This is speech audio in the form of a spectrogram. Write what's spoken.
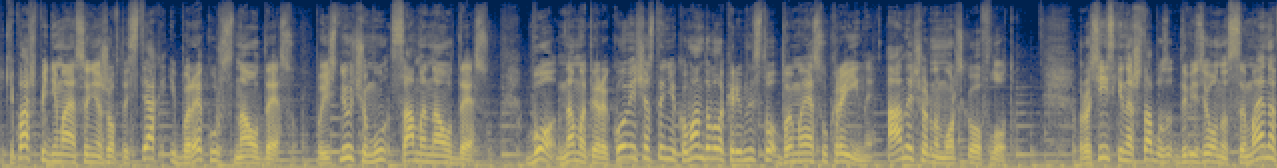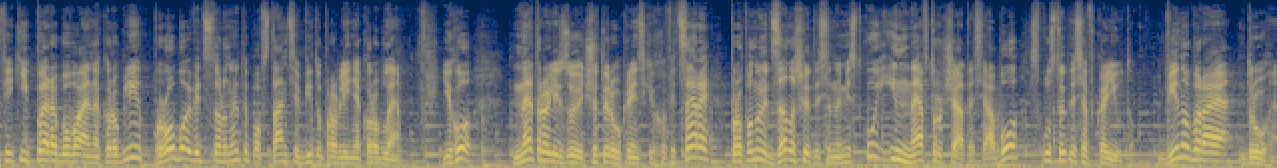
Екіпаж піднімає синьо-жовтий стяг і бере курс на Одесу. Поясню, чому саме на Одесу. Бо на материковій частині командувало керівництво ВМС України, а не Чорноморського флоту. Російський наштабу дивізіону Семенов, який перебуває на кораблі, пробує відсторонити повстанців від управління кораблем. Його нейтралізують чотири українських офіцери, пропонують залишитися на містку і не втручатися або спуститися в каюту. Він обирає друге.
